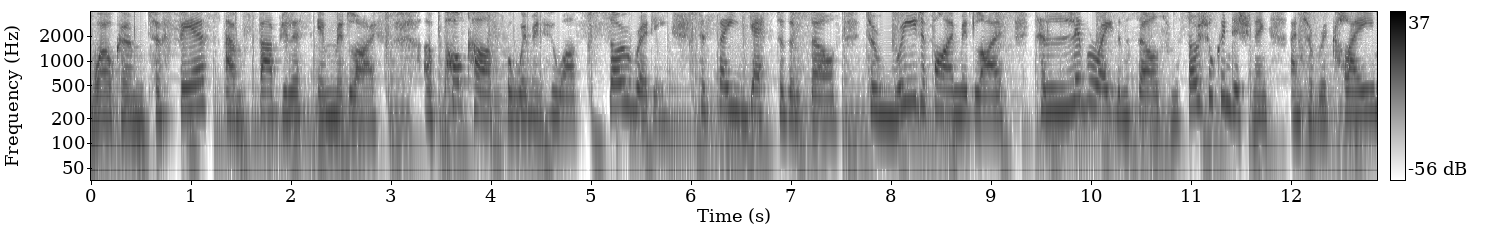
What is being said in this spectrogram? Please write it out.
Welcome to Fierce and Fabulous in Midlife, a podcast for women who are so ready to say yes to themselves, to redefine midlife, to liberate themselves from social conditioning, and to reclaim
